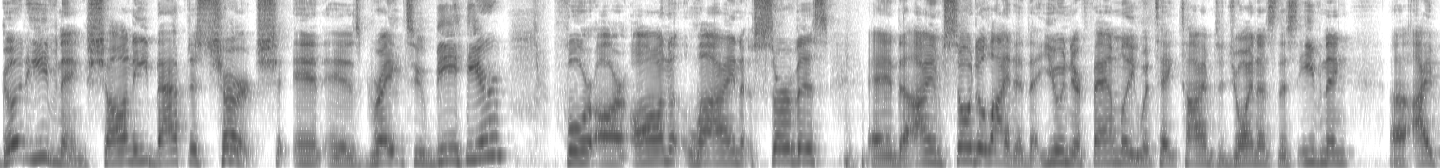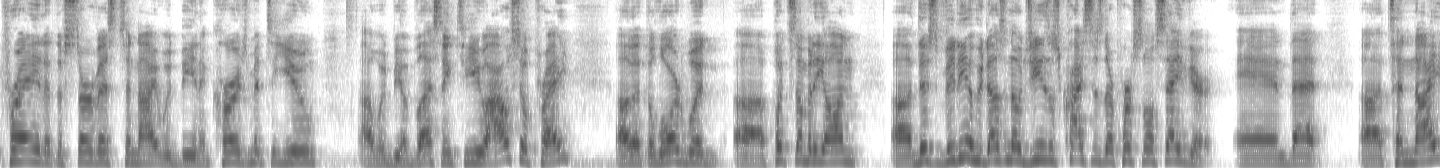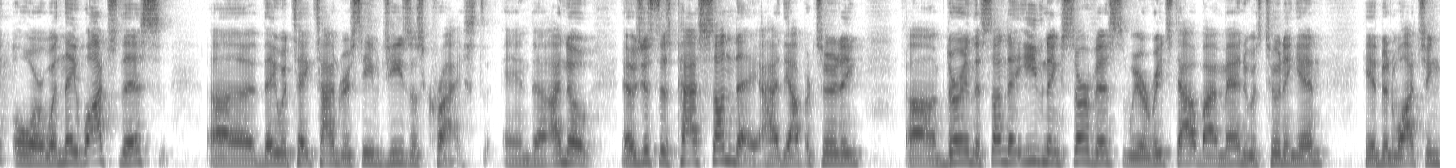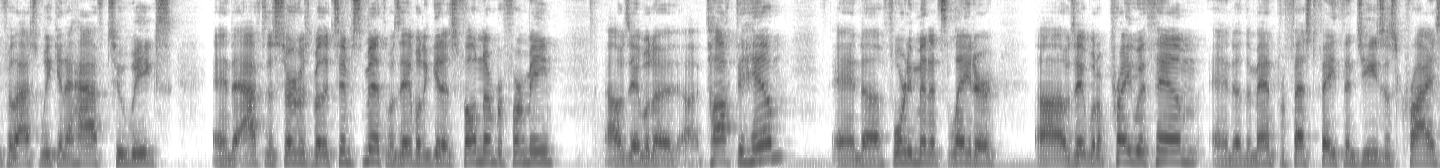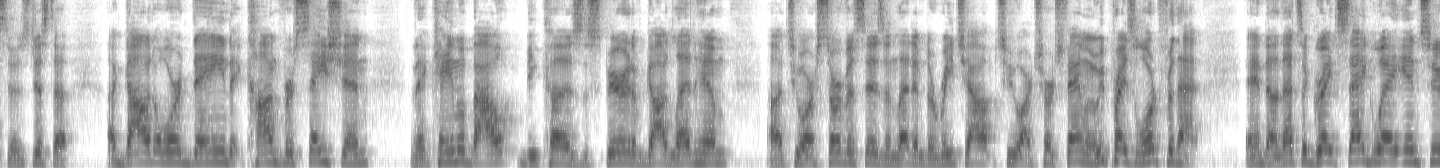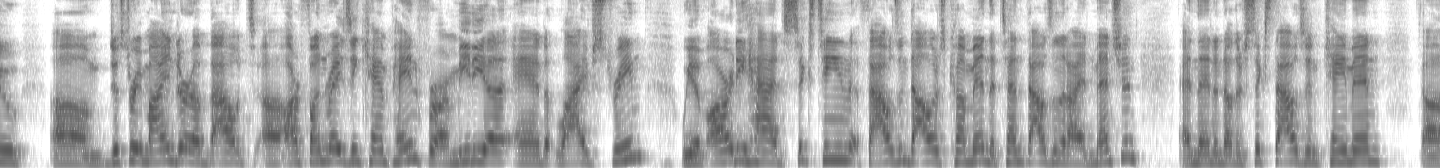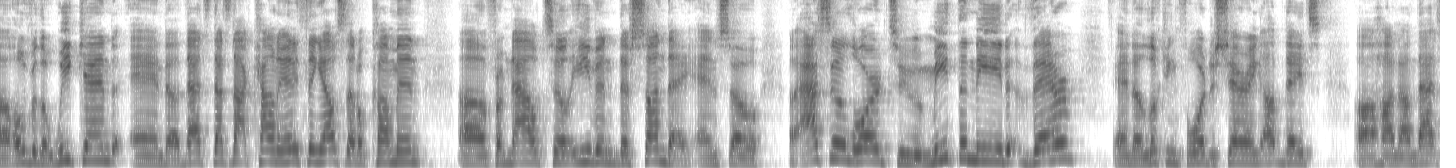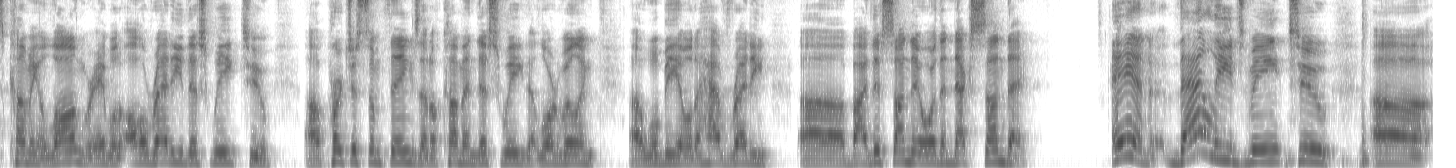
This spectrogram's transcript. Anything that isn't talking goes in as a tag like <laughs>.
Good evening, Shawnee Baptist Church. It is great to be here for our online service, and uh, I am so delighted that you and your family would take time to join us this evening. Uh, I pray that the service tonight would be an encouragement to you, uh, would be a blessing to you. I also pray uh, that the Lord would uh, put somebody on this video who doesn't know Jesus Christ as their personal Savior, and that uh, tonight or when they watch this, uh, they would take time to receive Jesus Christ. And uh, I know it was just this past Sunday, I had the opportunity um, during the Sunday evening service. We were reached out by a man who was tuning in. He had been watching for the last week and a half, two weeks. And after the service, Brother Tim Smith was able to get his phone number for me. I was able to uh, talk to him. And uh, 40 minutes later, uh, I was able to pray with him, and uh, the man professed faith in Jesus Christ. It was just a, a God ordained conversation that came about because the Spirit of God led him uh, to our services and led him to reach out to our church family. We praise the Lord for that. And uh, that's a great segue into um, just a reminder about uh, our fundraising campaign for our media and live stream. We have already had $16,000 come in, the 10,000 that I had mentioned, and then another 6,000 came in uh, over the weekend, and uh, that's that's not counting anything else that'll come in uh, from now till even this Sunday. And so, uh, asking the Lord to meet the need there, and uh, looking forward to sharing updates uh, on, on that's coming along. We're able to already this week to purchase some things that'll come in this week that, Lord willing, we'll be able to have ready by this Sunday or the next Sunday. And that leads me to uh,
